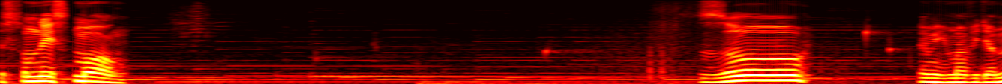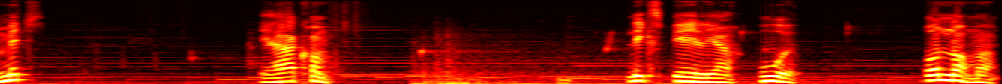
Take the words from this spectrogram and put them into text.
Bis zum nächsten Morgen. So. Nehme ich mal wieder mit. Ja, komm. Nix ja. Ruhe. Und nochmal.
